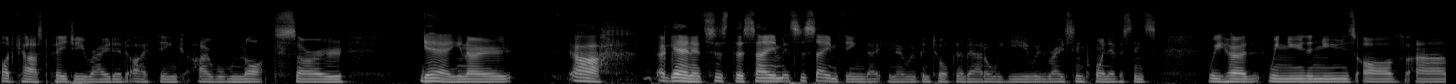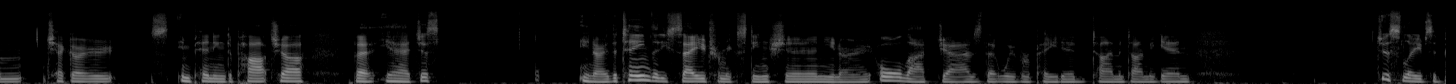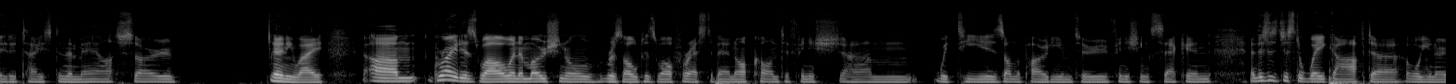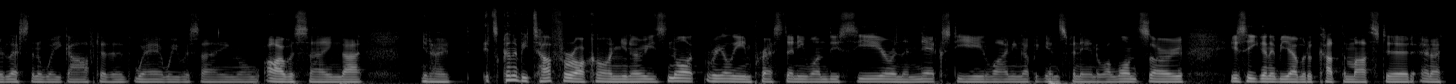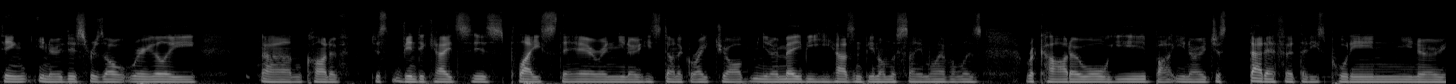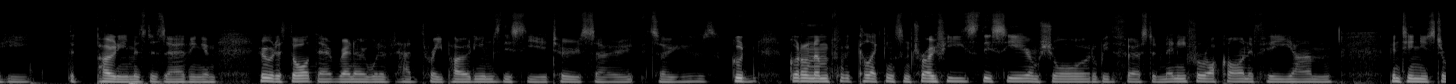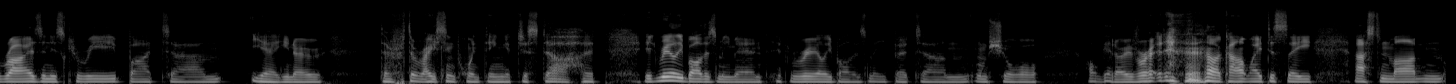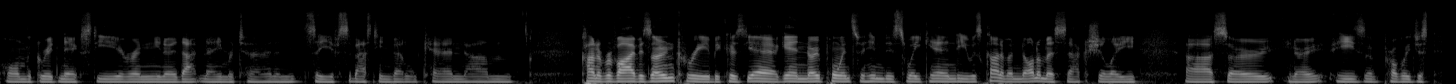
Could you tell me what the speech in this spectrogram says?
podcast PG rated, I think I will not. So, yeah, you know, ah, again, it's just the same. It's the same thing that you know we've been talking about all year with Racing Point ever since we heard we knew the news of um, Checo's impending departure. But yeah, just you know, the team that he saved from extinction, you know, all that jazz that we've repeated time and time again, just leaves a bitter taste in the mouth. So, anyway, um, great as well, an emotional result as well for Esteban Ocon to finish um, with tears on the podium, too, finishing second. And this is just a week after, or, you know, less than a week after the, where we were saying, or I was saying that, you know, it's going to be tough for Ocon. You know, he's not really impressed anyone this year and the next year lining up against Fernando Alonso. Is he going to be able to cut the mustard? And I think, you know, this result really um, kind of just vindicates his place there. And, you know, he's done a great job. You know, maybe he hasn't been on the same level as Ricciardo all year, but, you know, just that effort that he's put in, you know, he the podium is deserving. And who would have thought that Renault would have had three podiums this year too? So so good good on him for collecting some trophies this year. I'm sure it'll be the first of many for Ocon if he um, continues to rise in his career. But um, yeah, you know. The, the racing point thing, it just uh, it it really bothers me, man. It really bothers me. But um, I'm sure I'll get over it. I can't wait to see Aston Martin on the grid next year and, you know, that name return and see if Sebastian Vettel can um, kind of revive his own career because, yeah, again, no points for him this weekend. He was kind of anonymous, actually. Uh, so, you know, he's probably just,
